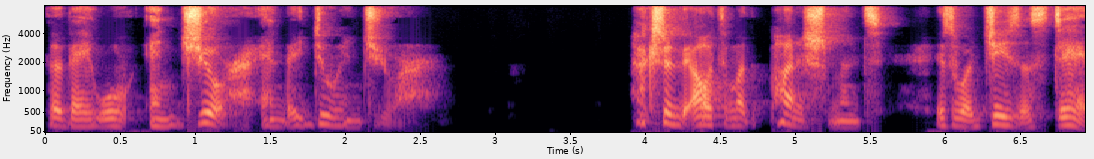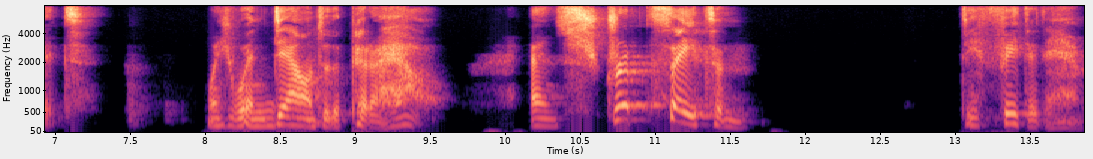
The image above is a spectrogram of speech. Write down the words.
that they will endure, and they do endure. Actually, the ultimate punishment is what Jesus did when he went down to the pit of hell and stripped Satan, defeated him,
